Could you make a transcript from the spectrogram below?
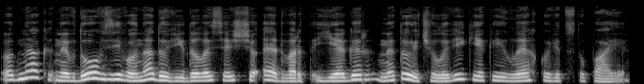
Однак невдовзі вона довідалася, що Едвард Єгер не той чоловік, який легко відступає.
